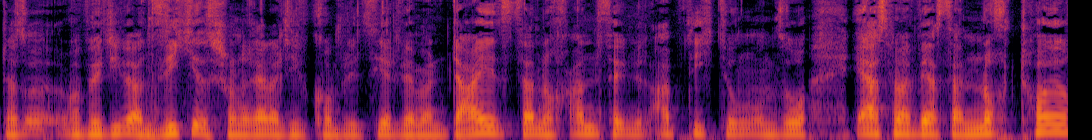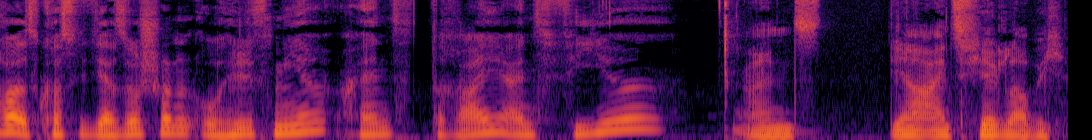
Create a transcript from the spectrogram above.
das Objektiv an sich ist schon relativ kompliziert. Wenn man da jetzt dann noch anfängt mit Abdichtung und so, erstmal wäre es dann noch teurer. Es kostet ja so schon, oh, hilf mir, 1,3, 1,4? 1, ja, 1,4 glaube ich.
